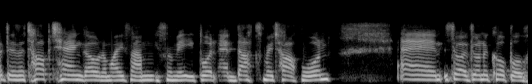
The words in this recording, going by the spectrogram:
There's a top ten going in my family for me, but um, that's my top one. Um, so I've done a couple.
